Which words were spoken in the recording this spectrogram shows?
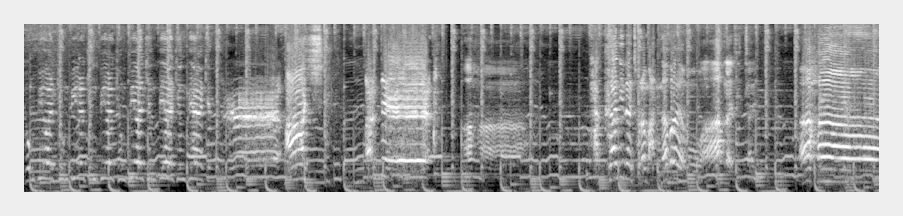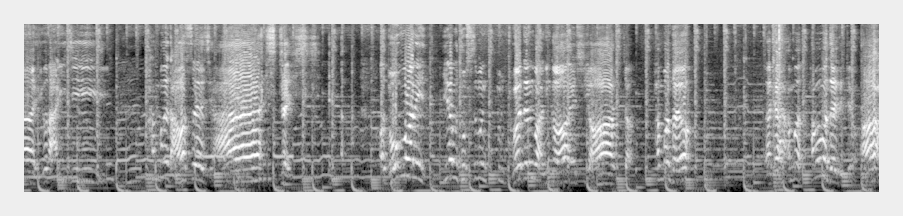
경비 활 경비 활 경비 활 경비 활 경비 활 경비 활 경비 활 아씨 안 돼 아하 다크한이랑 저랑 맞나봐요 뭐 아 나 진짜 아하 이건 아니지 한 번에 나왔어야지 아 진짜 이씨. 아 너무하네 이왕 줬으면 좀 줘야 되는 거 아닌가 애씨 아 진짜 한 번 더요 아 제가 한번 한 번만 더 해드릴게요 아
